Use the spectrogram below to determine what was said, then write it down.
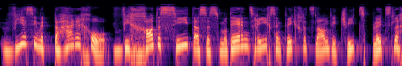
wie sind wir daher gekommen? Wie kann das sein, dass ein modernes, reiches, entwickeltes Land wie die Schweiz plötzlich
